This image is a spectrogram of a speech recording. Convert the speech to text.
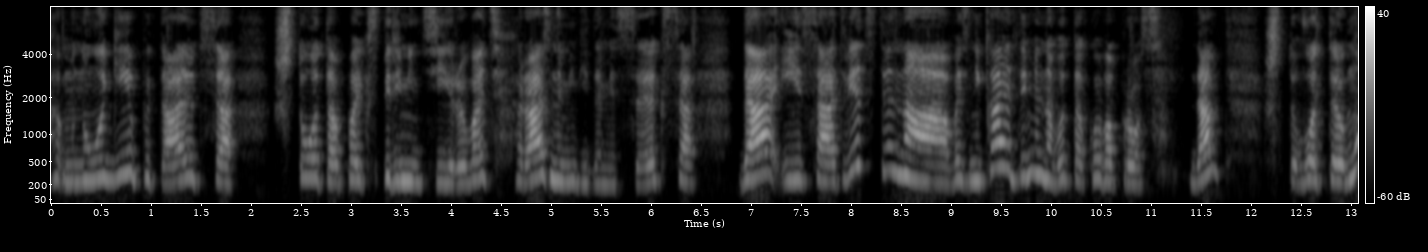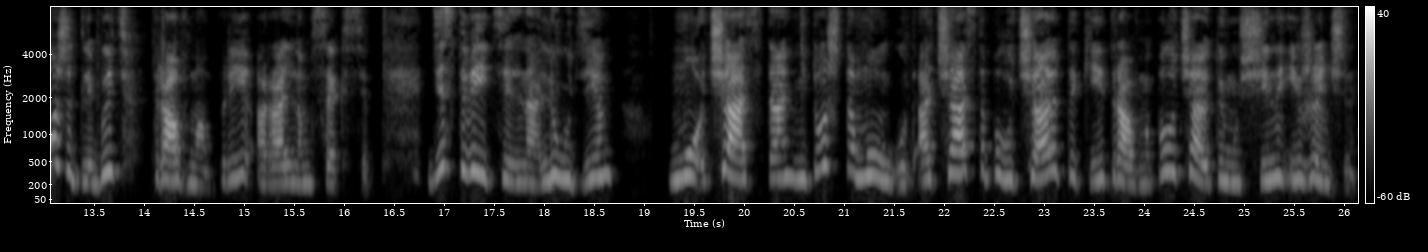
многие пытаются что-то поэкспериментировать разными видами секса, да, и, соответственно, возникает именно вот такой вопрос, да, что вот э, может ли быть травма при оральном сексе. Действительно, люди часто, не то что могут, а часто получают такие травмы. Получают и мужчины, и женщины.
